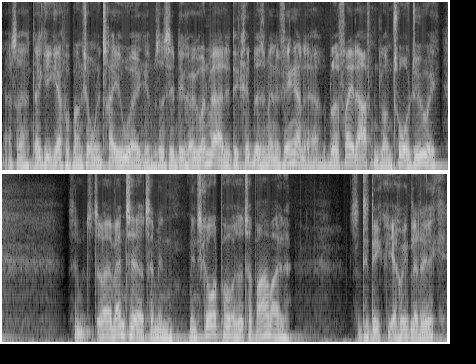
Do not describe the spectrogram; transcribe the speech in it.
Altså, der gik jeg på pension i tre uger, ikke? Mm. så siger det kan jo ikke undvære det, det kriblede simpelthen i fingrene, og det blev fredag aften kl. 22, ikke? Så, så var jeg vant til at tage min, min skjort på, og så tage på arbejde. Så det, det, jeg kunne ikke lade det ikke.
